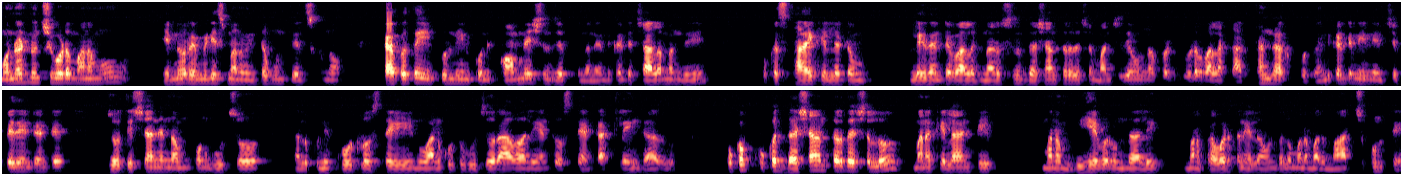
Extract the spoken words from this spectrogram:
మొన్నటి నుంచి కూడా మనము ఎన్నో రెమెడీస్ మనం ఇంతకుముందు తెలుసుకున్నాం. కాకపోతే ఇప్పుడు నేను కొన్ని కాంబినేషన్స్ చెప్తున్నాను. ఎందుకంటే చాలామంది ఒక స్థాయికి వెళ్ళటం లేదంటే వాళ్ళకి నడుస్తున్న దశాంతర దశ మంచిదే ఉన్నప్పటికి కూడా వాళ్ళకి అర్థం కాకపోవటం. ఎందుకంటే నేను నేను చెప్పేదేంటంటే జ్యోతిష్యాన్ని నమ్ముకొని కూర్చో, అందులో కొన్ని కోట్లొస్తాయి, నువ్వు అనుకుంటూ కూర్చో రావాలి అంటే వస్తాయి అంటే అట్లేం కాదు. ఒక ఒక దశాంతర దశలో మనకెలాంటి మనం బిహేవియర్ ఉండాలి, మన ప్రవర్తన ఎలా ఉండాలో మనం అది మార్చుకుంటే,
